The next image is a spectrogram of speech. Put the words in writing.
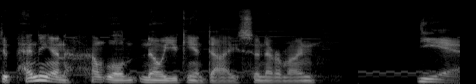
depending on how well, no, you can't die, so never mind. Yeah.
